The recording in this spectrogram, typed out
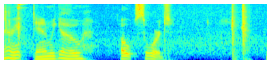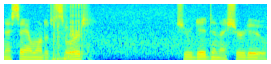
Alright, down we go. Oh, sword. Did I say I wanted a sword? Sure did, and I sure do.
